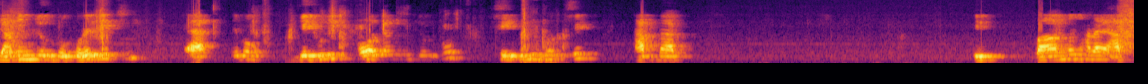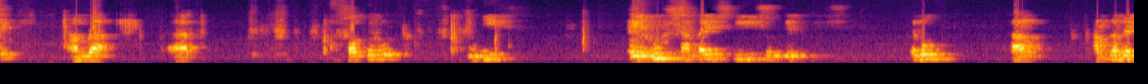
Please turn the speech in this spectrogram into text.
জামিনযোগ্য করে দিয়েছি। এবং যেগুলি অজামিনযোগ্য, সেইগুলি হচ্ছে আপনার বাহান্ন ধারায় আছে। আমরা সতেরো, উনিশ, একুশ, সাতাইশ, তিরিশ ও তেত্রিশ। এবং আপনাদের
